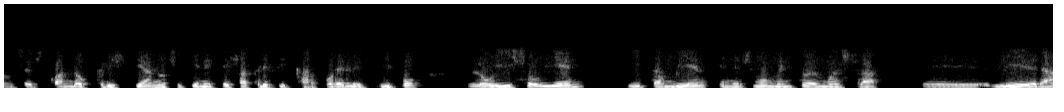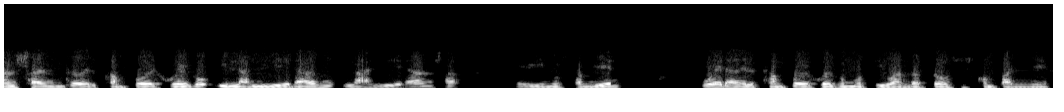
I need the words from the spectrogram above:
Entonces, cuando Cristiano se tiene que sacrificar por el equipo, lo hizo bien y también en ese momento demuestra eh, lideranza dentro del campo de juego y la lideranza, la lideranza que vimos también fuera del campo de juego motivando a todos sus compañeros.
